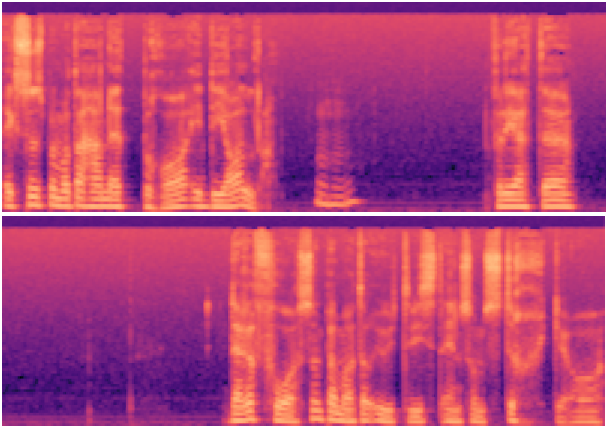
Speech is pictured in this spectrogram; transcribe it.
jeg syns på en måte han er et bra ideal, da. Mhm. Fordi at eh, det er få som på en måte har utvist en sånn styrke og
